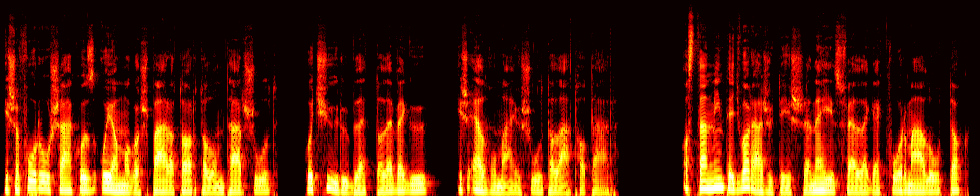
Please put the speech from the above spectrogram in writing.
és a forrósághoz olyan magas pára tartalom társult, hogy sűrűbb lett a levegő, és elhomályosult a láthatár. Aztán mint egy varázsütésre nehéz fellegek formálódtak,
